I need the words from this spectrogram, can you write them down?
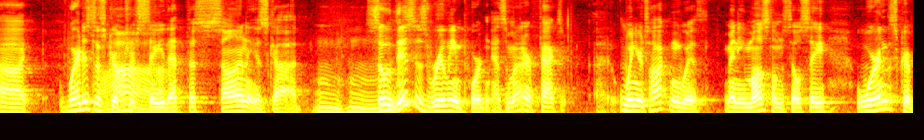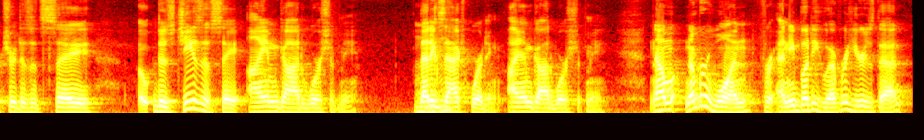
uh, where does the Scripture Ah. say that the Son is God? Mm-hmm. So this is really important. As a matter of fact, uh, when you're talking with many Muslims, they'll say, "Where in the Scripture does it say? oh, Does Jesus say, "I am God, worship me"? That exact wording, "I am God, worship me." Now, number one, for anybody who ever hears that,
